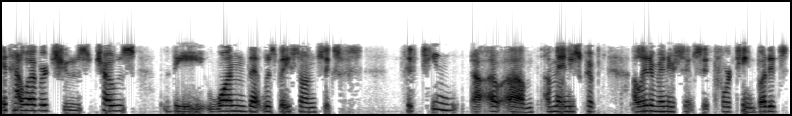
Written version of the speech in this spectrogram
It, however, choose, chose the one that was based on six, 15, uh, uh, um, a manuscript, a later manuscript at 14, but it's,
